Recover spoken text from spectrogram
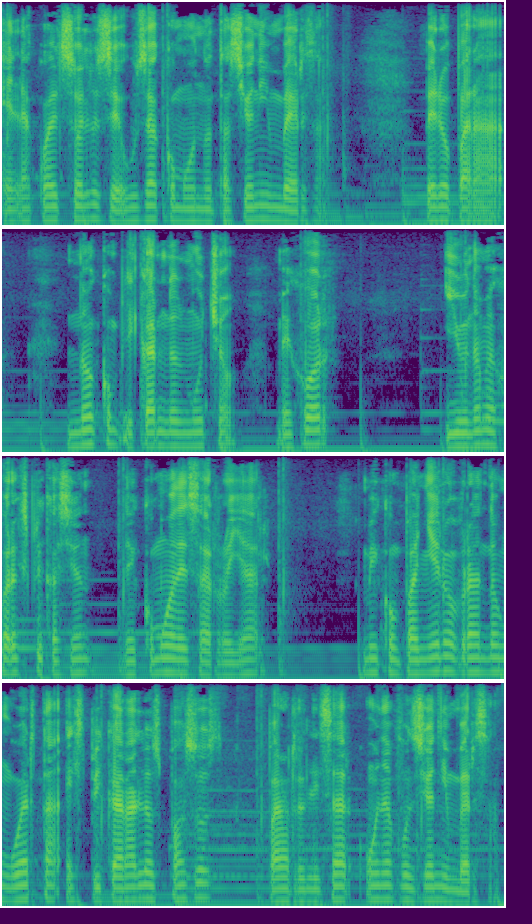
en la cual solo se usa como notación inversa. Pero para no complicarnos mucho, mejor y una mejor explicación de cómo desarrollar mi compañero Brandon Huerta explicará los pasos para realizar una función inversa.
